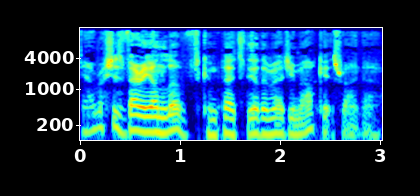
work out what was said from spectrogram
you know, Russia's very unloved compared to the other emerging markets right now.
